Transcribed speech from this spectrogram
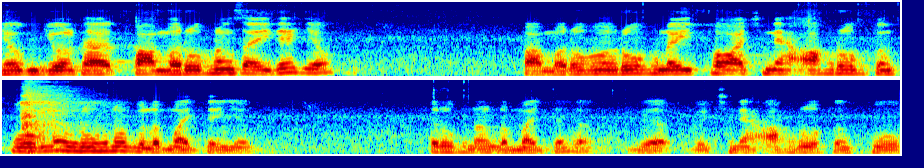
ញោមយល់ថាធម្មរស់ហ្នឹងស្អីទេញោមធម្មរស់រស់នៃធម៌ឈ្នះអស់រស់ទាំងពួងហ្នឹងរស់ហ្នឹងវាល្មិចទៅញោម រស់ហ្នឹងល្មិចទៅវាវាឈ្នះអស់រស់ទាំងពួង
